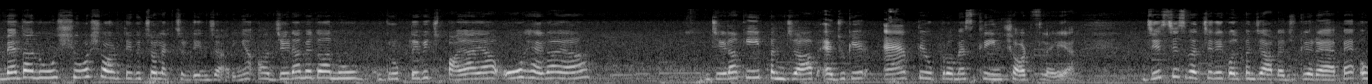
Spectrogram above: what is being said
ਮੈਂ ਤੁਹਾਨੂੰ ਸ਼ੋਰ ਸ਼ਾਰਟ ਦੇ ਵਿੱਚੋਂ ਲੈਕਚਰ ਦੇਣ ਜਾ ਰਹੀ ਹਾਂ ਔਰ ਜਿਹੜਾ ਮੈਂ ਤੁਹਾਨੂੰ ਗਰੁੱਪ ਦੇ ਵਿੱਚ ਪਾਇਆ ਆ, ਉਹ ਹੈਗਾ ਆ ਜਿਹੜਾ ਕਿ ਪੰਜਾਬ ਐਜੂਕੇਟ ਐਪ ਦੇ ਉੱਪਰੋਂ ਮੈਂ ਸਕਰੀਨਸ਼ਾਟਸ ਲਏ ਆ। ਜਿਸ ਜਿਸ ਬੱਚੇ ਦੇ ਕੋਲ ਪੰਜਾਬ ਐਜੂਕੇਟ ਐਪ ਹੈ, ਉਹ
